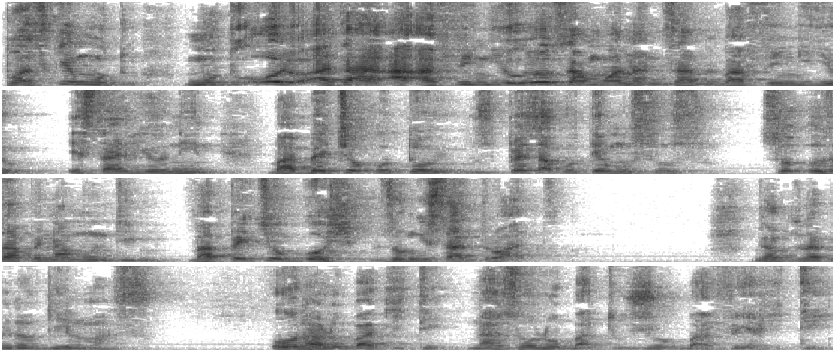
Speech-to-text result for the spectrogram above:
parceke mutu mutu oyo aza afingi yo yo oza mwana nzambe bafingi yo esali yo nini babeti yo kotoyo pesa kote mosusu soki oza mpena mondimi bapeti yo gauche zongisa droite nga mtuna bino gilmas oyo nalobaki te nazoloba toujours baverité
